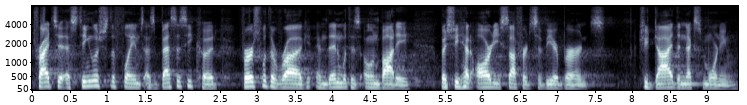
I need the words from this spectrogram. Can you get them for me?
tried to extinguish the flames as best as he could, first with a rug and then with his own body, but she had already suffered severe burns. She died the next morning,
